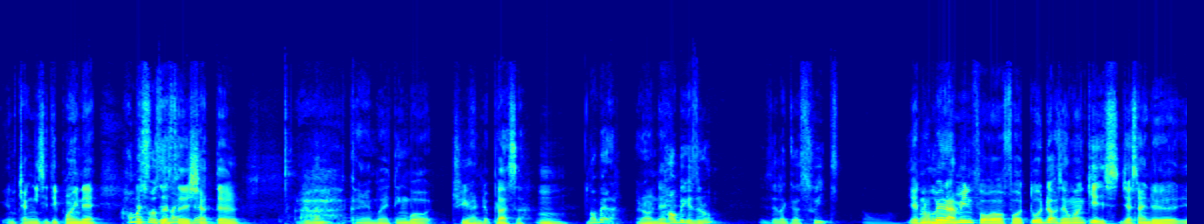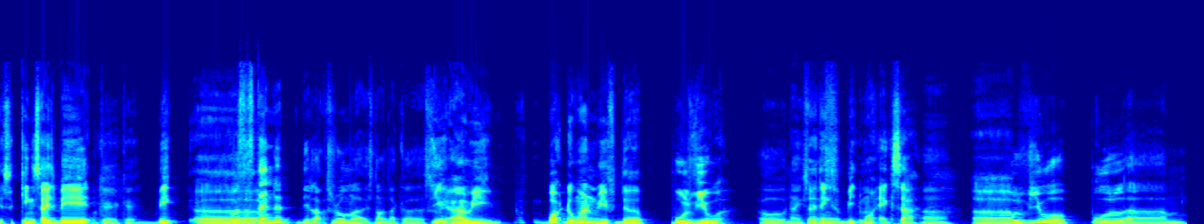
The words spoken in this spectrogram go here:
in Changi City Point there. How much was the there's night a shuttle. Ah, I can't remember. I think about 300 plus ah, Mm, not bad. ah. around there. How big is the room? Is it like a suite? Or Yeah, not bad. room? I mean, for for two adults and one kid, it's just like the it's a king size bed. Okay, okay. Big. It Uh, was a standard deluxe room lah. It's not like a suite. yeah, uh, we bought the one with the pool view. ah. oh, nice. So I think a nice. bit more extra. Ah. Uh, pool view or pool um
